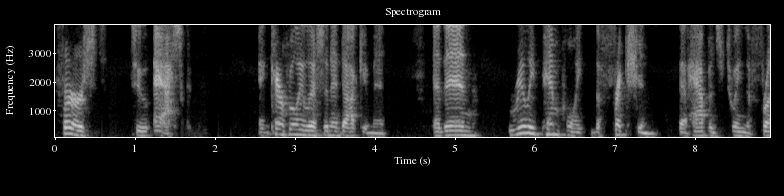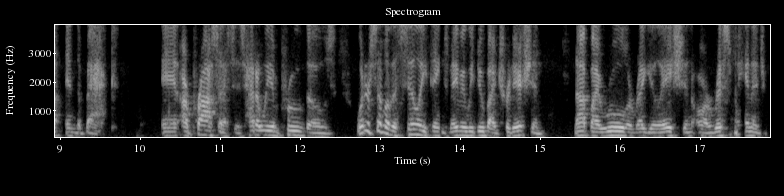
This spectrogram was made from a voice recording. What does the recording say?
first to ask and carefully listen and document, and then really pinpoint the friction that happens between the front and the back and our processes. How do we improve those? What are some of the silly things maybe we do by tradition, not by rule or regulation or risk management?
